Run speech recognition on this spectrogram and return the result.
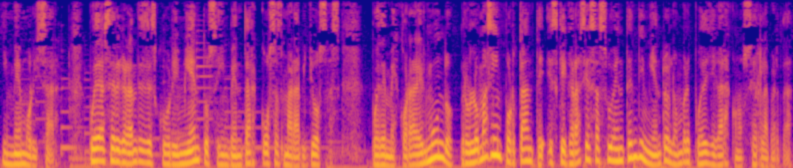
y memorizar. Puede hacer grandes descubrimientos e inventar cosas maravillosas. Puede mejorar el mundo, pero lo más importante es que gracias a su entendimiento el hombre puede llegar a conocer la verdad.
